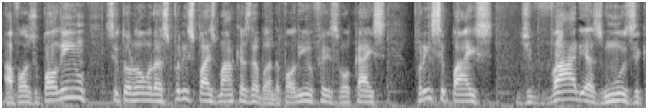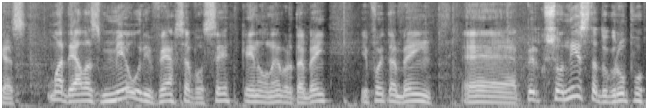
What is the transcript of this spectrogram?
A voz do Paulinho se tornou uma das principais marcas da banda. Paulinho fez vocais principais de várias músicas, uma delas Meu Universo é Você, quem não lembra também, e foi também é, percussionista do grupo,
